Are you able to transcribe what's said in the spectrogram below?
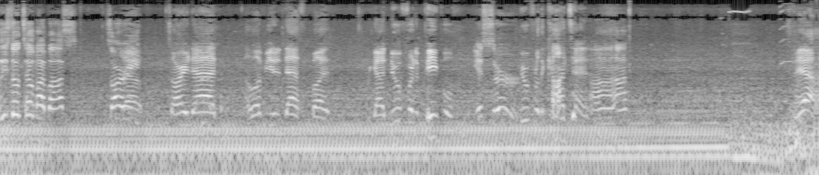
Please don't tell my boss. Sorry. Yeah. Sorry, Dad. I love you to death, but we gotta do it for the people. Yes, sir. Do it for the content. Uh huh. So, yeah.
